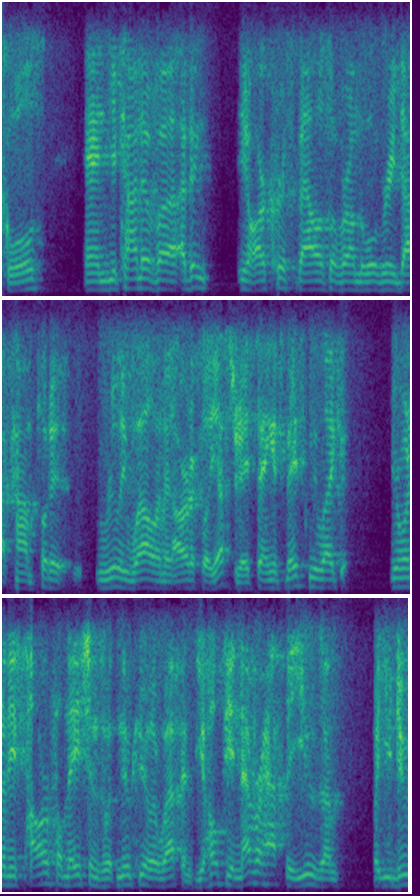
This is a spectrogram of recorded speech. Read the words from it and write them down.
schools, and you kind of, uh, I think, you know, our Chris Balas over on the Wolverine.com put it really well in an article yesterday, saying it's basically like you're one of these powerful nations with nuclear weapons. You hope you never have to use them, but you do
